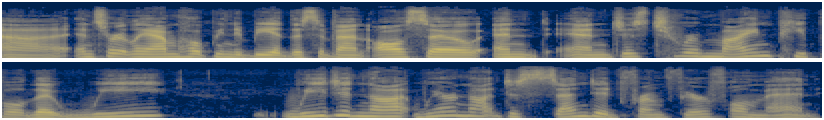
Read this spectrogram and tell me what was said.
uh, and certainly I'm hoping to be at this event also, and and just to remind people that we we did not we are not descended from fearful men.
